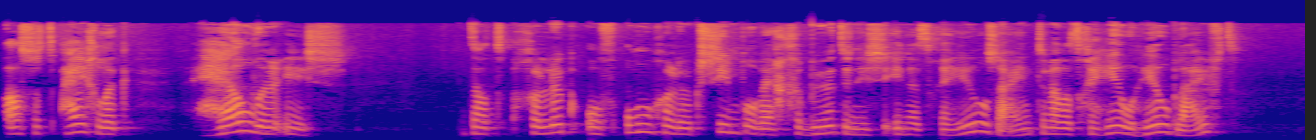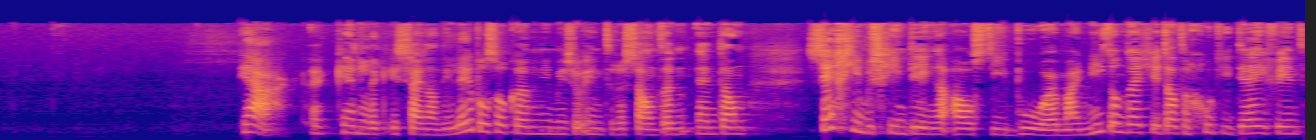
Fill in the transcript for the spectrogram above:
als het eigenlijk helder is dat geluk of ongeluk simpelweg gebeurtenissen in het geheel zijn, terwijl het geheel heel blijft. Ja, eh, kennelijk zijn dan die labels ook helemaal niet meer zo interessant. En, en dan zeg je misschien dingen als die boer, maar niet omdat je dat een goed idee vindt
